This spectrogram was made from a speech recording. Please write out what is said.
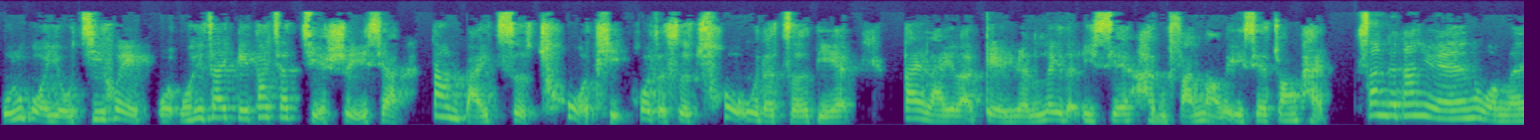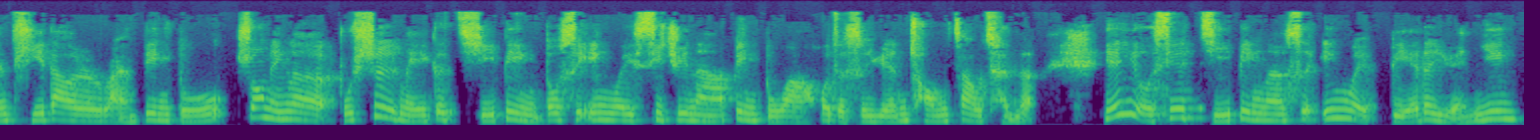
如果有机会，我我会再给大家解释一下蛋白质错体或者是错误的折叠带来了给人类的一些很烦恼的一些状态。上个单元我们提到了软病毒，说明了不是每一个疾病都是因为细菌啊、病毒啊或者是原虫造成的，也有些疾病呢是因为别的原因。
